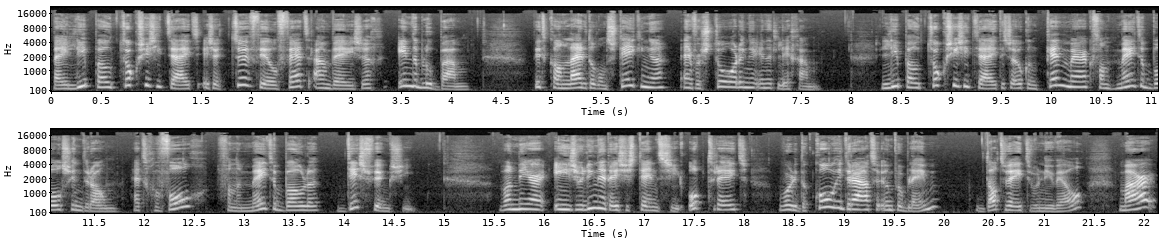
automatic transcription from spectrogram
Bij lipotoxiciteit is er te veel vet aanwezig in de bloedbaan. Dit kan leiden tot ontstekingen en verstoringen in het lichaam. Lipotoxiciteit is ook een kenmerk van het metabol syndroom, het gevolg van een metabole dysfunctie. Wanneer insulineresistentie optreedt, worden de koolhydraten een probleem, dat weten we nu wel, maar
